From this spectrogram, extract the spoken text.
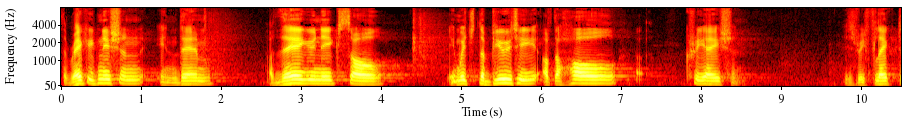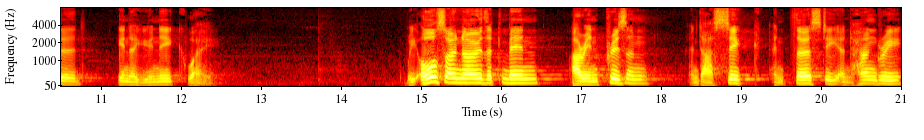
The recognition in them of their unique soul, in which the beauty of the whole creation is reflected in a unique way. We also know that men are in prison and are sick and thirsty and hungry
